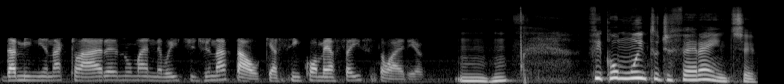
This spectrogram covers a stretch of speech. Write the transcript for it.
da menina Clara numa noite de Natal, que assim começa a história. Uhum. Ficou muito diferente?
